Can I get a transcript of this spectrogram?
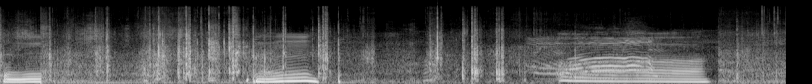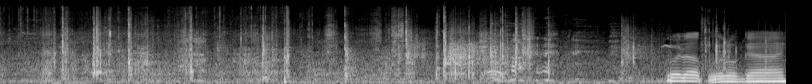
Mm. Mm. Oh. What up, little guy?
